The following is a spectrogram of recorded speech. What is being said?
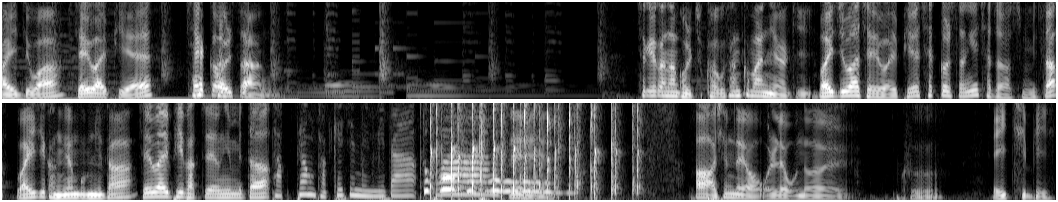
YG와 JYP의 책걸상. 책에 관한 걸쭉하고 상큼한 이야기 YG와 JYP의 책걸상이 찾아왔습니다. YG 강량구입니다. JYP 박재영입니다. 박평 박혜진입니다. 네. 아 아쉽네요. 원래 오늘 그 HB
